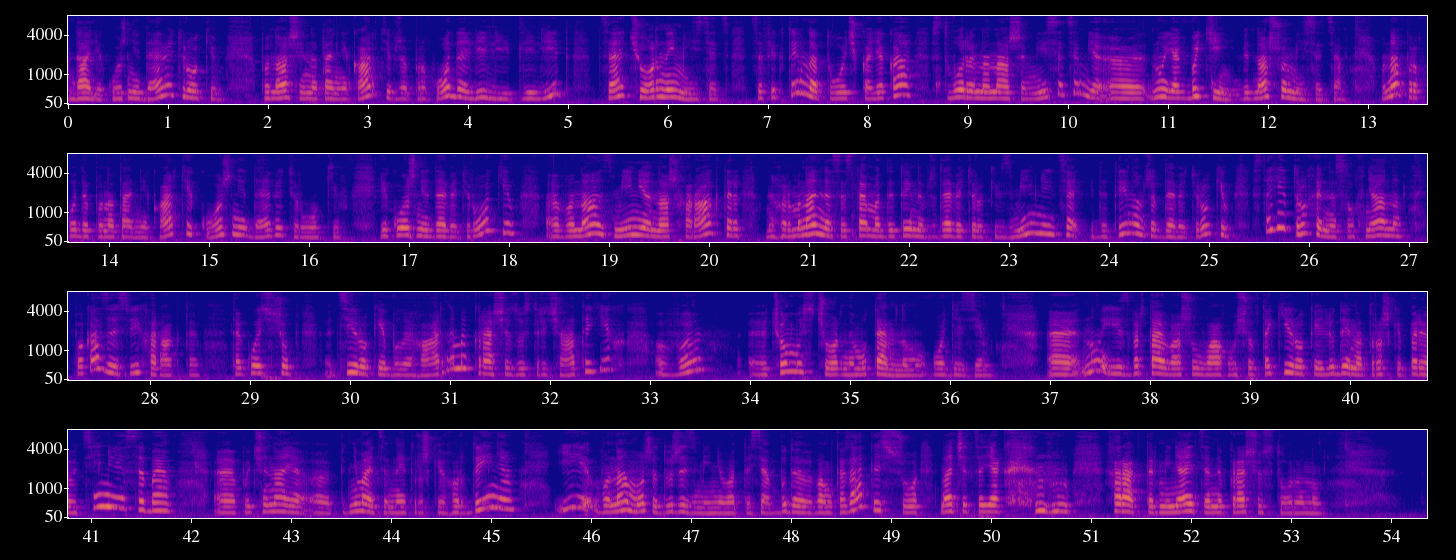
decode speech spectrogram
Далі, кожні 9 років по нашій натальній карті вже проходить ліліт. Ліліт це чорний місяць, це фіктивна точка, яка створена нашим місяцем, е, ну якби тінь від нашого місяця. Вона проходить по натальній карті кожні 9 років. І кожні 9 років е, вона змінює наш характер. Гормональна система дитини вже 9 років змінюється, і дитина вже в 9 років стає трохи неслухняна, показує свій характер. Так ось, щоб ці роки були гарними, краще зустрічати їх в чомусь чорному, темному одязі. Е, Ну і звертаю вашу увагу, що в такі роки людина трошки переоцінює себе, е, починає, е, піднімається в неї трошки гординя, і вона може дуже змінюватися. Буде вам казатись, що наче це як ну, характер міняється не в кращу сторону.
